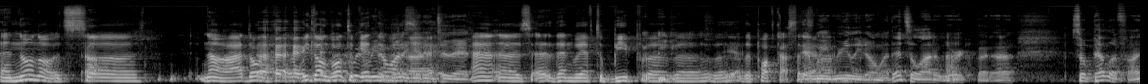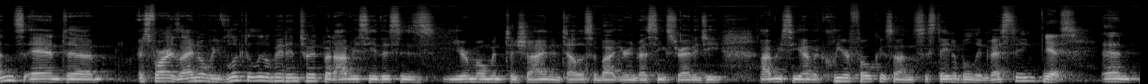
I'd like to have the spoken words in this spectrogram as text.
Uh, no, no, it's Oh. uh, no. I don't. Uh, we don't want to get we into don't want to get into that. Uh, uh, s- uh, then we have to beep uh, the, the, Yeah. the podcast. Yeah, That's we really don't want. That's a lot of work, but uh, so Pella funds, and um, as far as I know, we've looked a little bit into it, but obviously this is your moment to shine and tell us about your investing strategy. Obviously, you have a clear focus on sustainable investing. Yes. And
